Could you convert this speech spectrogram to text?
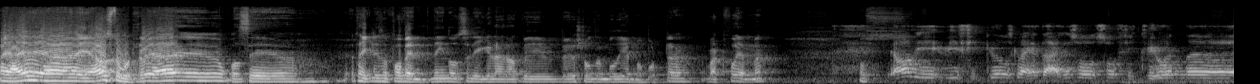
Jeg, jeg, jeg har stortro. Jeg, jeg, jeg tenker liksom forventningen også ligger der at vi bør slå dem både hjemme og borte. I hvert fall hjemme. Ja, vi, vi fikk jo, skal være helt ærlig, så, så fikk vi jo en, eh,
